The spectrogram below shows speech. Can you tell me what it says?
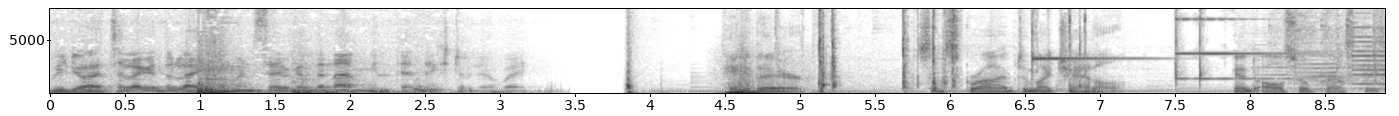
वीडियो अच्छा लगे तो लाइक कमेंट शेयर कर देना मिलते हैं next video bye Hey there. Subscribe to my channel. And also press this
